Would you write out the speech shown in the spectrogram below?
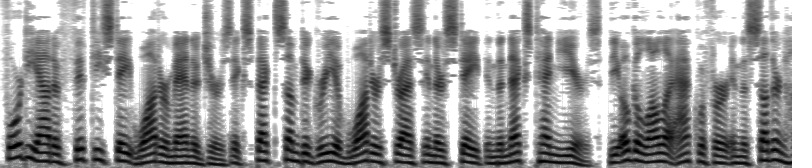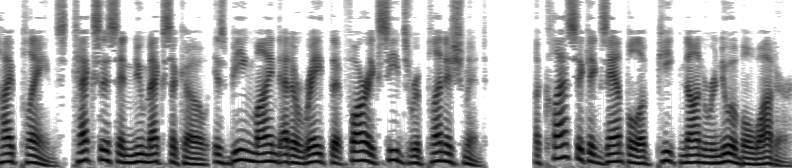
40 out of 50 state water managers expect some degree of water stress in their state in the next 10 years. The Ogallala Aquifer in the southern High Plains, Texas and New Mexico, is being mined at a rate that far exceeds replenishment a classic example of peak non renewable water.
